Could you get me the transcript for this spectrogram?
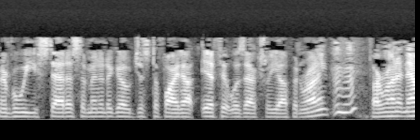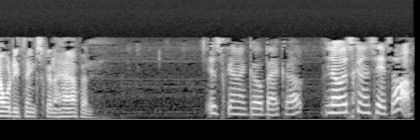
Remember we used status a minute ago just to find out if it was actually up and running. Mhm. If I run it now, what do you think is going to happen? It's gonna go back up. No, it's gonna say it's off.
